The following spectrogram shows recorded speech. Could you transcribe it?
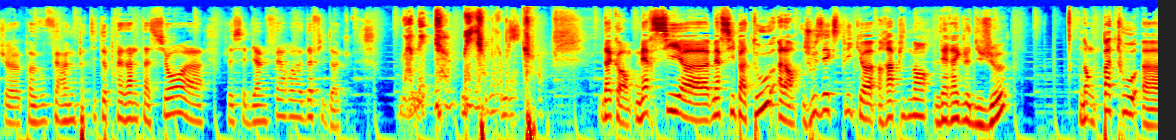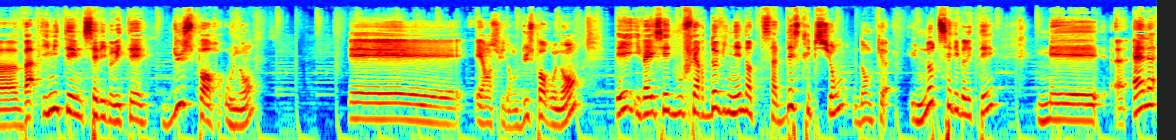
je peux vous faire une petite présentation. euh, je sais bien faire euh, Daffy Duck. D'accord, merci, euh, merci Patou. Alors, je vous explique rapidement les règles du jeu. Donc, Patou va imiter une célébrité du sport ou non. Et, et ensuite, donc, du sport ou non. Et il va essayer de vous faire deviner dans sa description, donc, une autre célébrité. Mais euh, elle,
